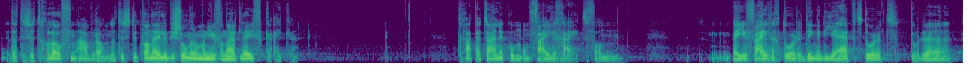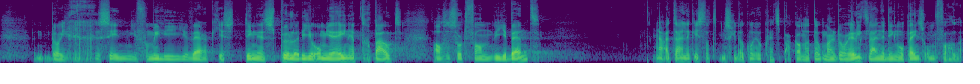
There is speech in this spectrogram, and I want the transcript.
Dat is het geloof van Abraham. Dat is natuurlijk wel een hele bijzondere manier van naar het leven kijken. Het gaat uiteindelijk om, om veiligheid. Van, ben je veilig door de dingen die je hebt, door, het, door, de, door je gezin, je familie, je werk, je dingen, spullen die je om je heen hebt gebouwd, als een soort van wie je bent. Nou, uiteindelijk is dat misschien ook wel heel kwetsbaar. Kan dat ook maar door hele kleine dingen opeens omvallen.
